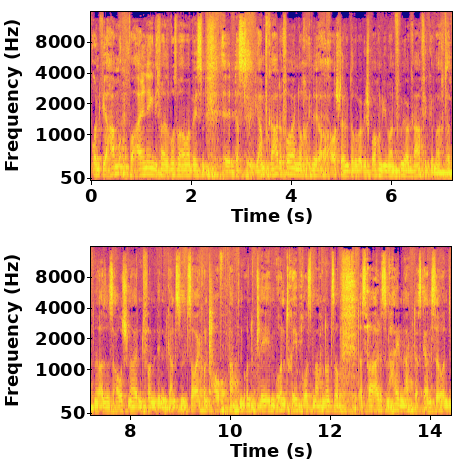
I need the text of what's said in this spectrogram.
Und wir haben vor allen Dingen, ich meine, das muss man auch mal wissen, äh, dass wir haben gerade vorhin noch in der Ausstellung darüber gesprochen, wie man früher Grafik gemacht hat. Ne? Also das Ausschneiden von den ganzen Zeug und Aufpappen und Kleben und Repros machen und so. Das war alles ein Heidenakt, das Ganze. Und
